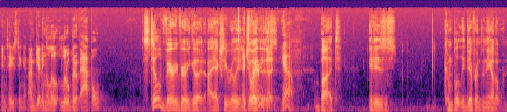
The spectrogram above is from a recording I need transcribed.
in tasting it. I'm getting a little, little bit of apple. Still very very good. I actually really It's enjoy very this. good. Yeah. but it is completely different than the other one.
